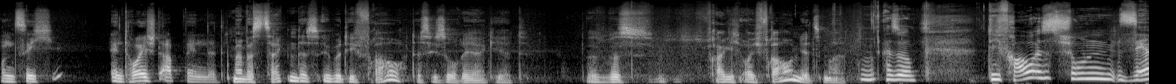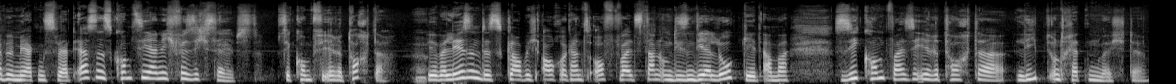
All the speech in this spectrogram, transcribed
Und sich enttäuscht abwendet. Ich meine, was zeigt denn das über die Frau, dass sie so reagiert? Was, was frage ich euch Frauen jetzt mal? Also die Frau ist schon sehr bemerkenswert. Erstens kommt sie ja nicht für sich selbst. Sie kommt für ihre Tochter. Wir überlesen das, glaube ich, auch ganz oft, weil es dann um diesen Dialog geht. Aber sie kommt, weil sie ihre Tochter liebt und retten möchte.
